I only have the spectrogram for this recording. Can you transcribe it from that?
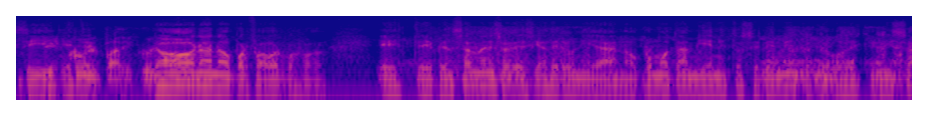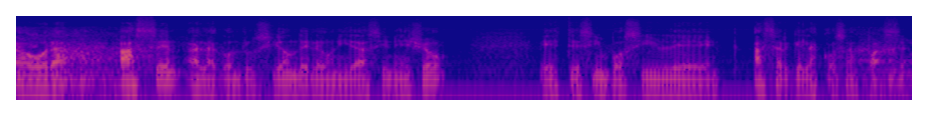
Sí, este, disculpa, disculpa. No, no, no, por favor, por favor. Este, pensando en eso que decías de la unidad, ¿no? Cómo también estos elementos que vos describís ahora hacen a la construcción de la unidad. Sin ello, este, es imposible hacer que las cosas pasen.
